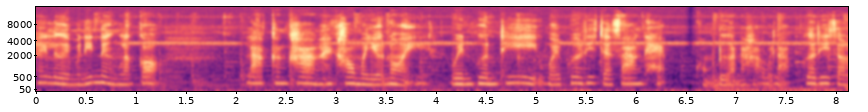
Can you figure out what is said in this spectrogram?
ให้เลยมานิดนึงแล้วก็ลากข้างๆ ให้เข้ามาเยอะหน่อย เว้นพื้นที่ไว้เพื่อที่จะสร้างแท็บของเดือนนะคะ เวลาเพื่อที่เรา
